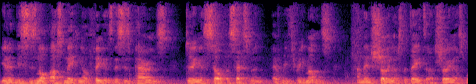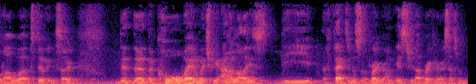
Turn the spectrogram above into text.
you know, this is not us making up figures. This is parents doing a self-assessment every three months and then showing us the data, showing us what our work's doing. So, the, the, the core way in which we analyze the effectiveness of the program is through that breakthrough assessment.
